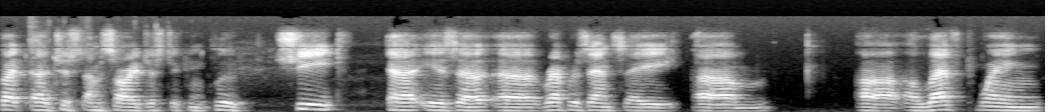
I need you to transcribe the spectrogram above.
but uh, just, I'm sorry, just to conclude, she uh, is a, uh, represents a, um, uh, a left wing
